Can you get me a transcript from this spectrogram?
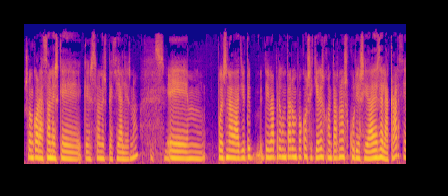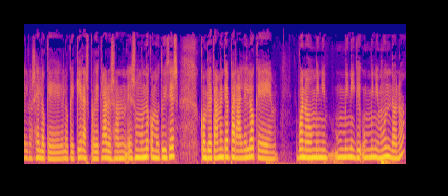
son corazones que, que son especiales, ¿no? Eh, pues nada, yo te, te, iba a preguntar un poco si quieres contarnos curiosidades de la cárcel, no sé, lo que, lo que quieras, porque claro, son, es un mundo, como tú dices, completamente paralelo que, bueno, un mini, un mini, un mini mundo, ¿no?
